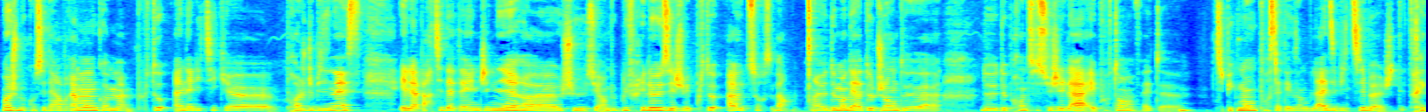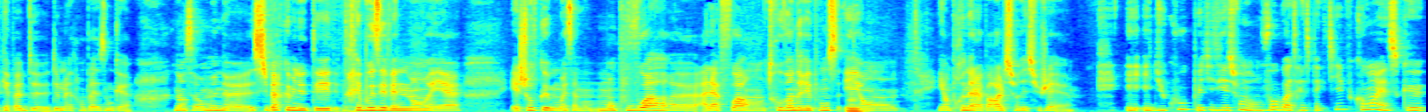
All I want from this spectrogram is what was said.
Moi, je me considère vraiment comme plutôt analytique, euh, proche du business. Et la partie data engineer, euh, je suis un peu plus frileuse et je vais plutôt outsourcer, enfin, euh, demander à d'autres gens de, de, de, prendre ce sujet-là. Et pourtant, en fait, mmh typiquement pour cet exemple-là, DBT, bah, j'étais très capable de, le mettre en place. Donc, euh, non, c'est vraiment une euh, super communauté, des très beaux événements. Et, euh, et je trouve que moi, ça m'empouvoir à la fois en trouvant des réponses et, mm. en, et en prenant la parole sur des sujets. Et, et, du coup, petite question dans vos boîtes respectives, comment est-ce que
